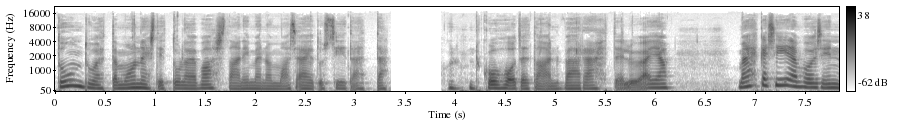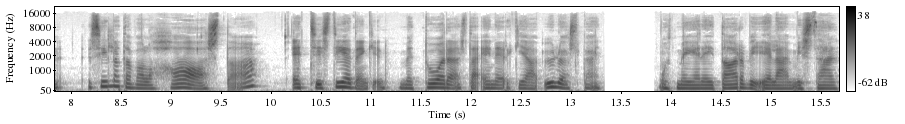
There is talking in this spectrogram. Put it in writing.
tuntuu, että monesti tulee vastaan nimenomaan se ajatus siitä, että kohotetaan värähtelyä. Ja mä ehkä siinä voisin sillä tavalla haastaa, että siis tietenkin me tuodaan sitä energiaa ylöspäin, mutta meidän ei tarvi elää missään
